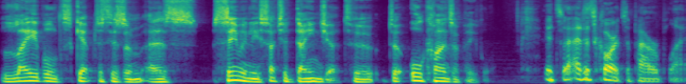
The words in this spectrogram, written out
labeled skepticism as seemingly such a danger to to all kinds of people? It's at its core, it's a power play,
